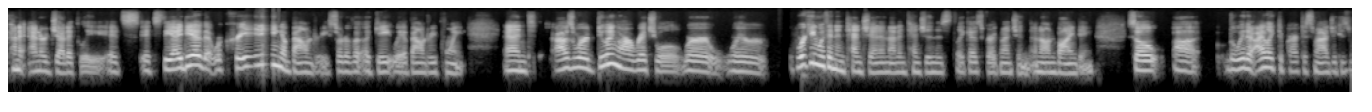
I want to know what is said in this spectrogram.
kind of energetically, it's it's the idea that we're creating a boundary, sort of a, a gateway, a boundary point. And as we're doing our ritual, we're we're working with an intention, and that intention is like as Greg mentioned, an unbinding. So uh the way that I like to practice magic is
